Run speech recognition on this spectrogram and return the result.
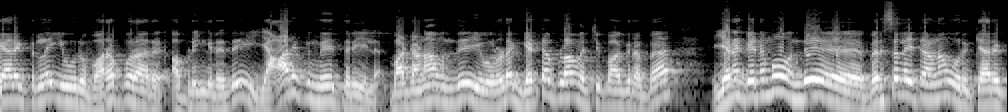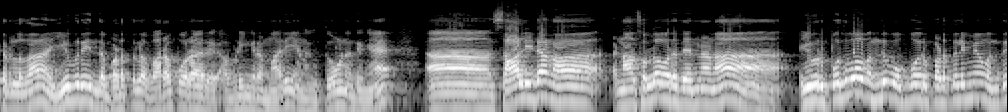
கேரக்டரில் இவர் வரப்போகிறாரு அப்படிங்கிறது யாருக்குமே தெரியல. பட் ஆனால் வந்து இவரோட கெட்டப்லாம் வச்சு பார்க்குறப்ப எனக்கு என்னமோ வந்து வெர்சலைட்டான ஒரு கேரக்டரில் தான் இவர் இந்த படத்தில் வரப்போகிறாரு அப்படிங்கிற மாதிரி எனக்கு தோணுதுங்க. சாலிடாக நான் நான் சொல்ல வர்றது என்னென்னா இவர் பொதுவாக வந்து ஒவ்வொரு படத்துலையுமே வந்து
